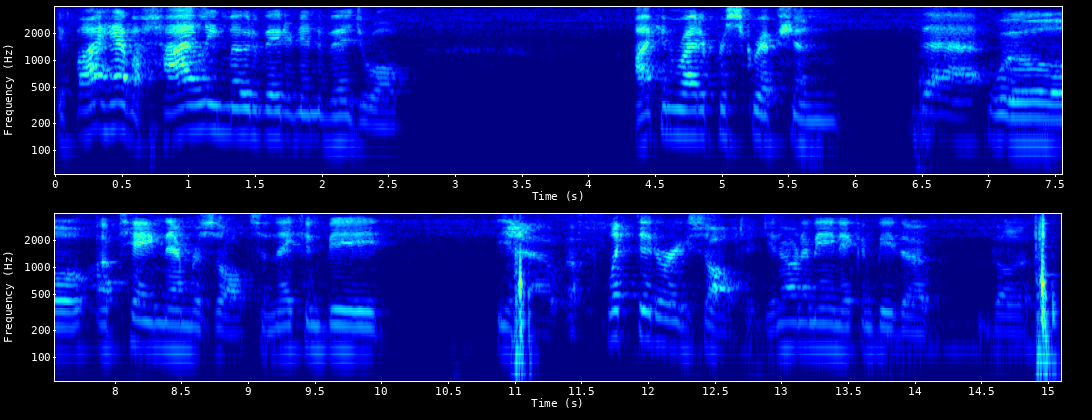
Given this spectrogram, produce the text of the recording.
if I have a highly motivated individual, I can write a prescription that will obtain them results, and they can be, you know, afflicted or exalted. You know what I mean? It can be the the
